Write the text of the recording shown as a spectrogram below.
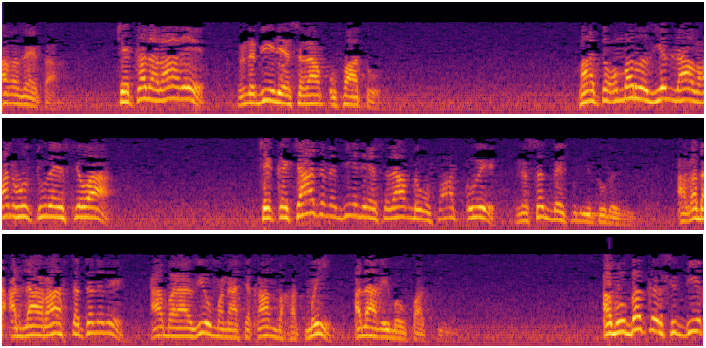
هغه زیتا چې کله راغې نو نبی دې سلام وفاتو فاتح عمر رضی الله عنه ټول استوا چې کچا د نبی علیہ السلام د وفات وې نسد به پدې تور دي هغه د الله راست ته لري ابرازی او منافقان به ختمي ادا غي وفات کی ابو بکر صدیق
